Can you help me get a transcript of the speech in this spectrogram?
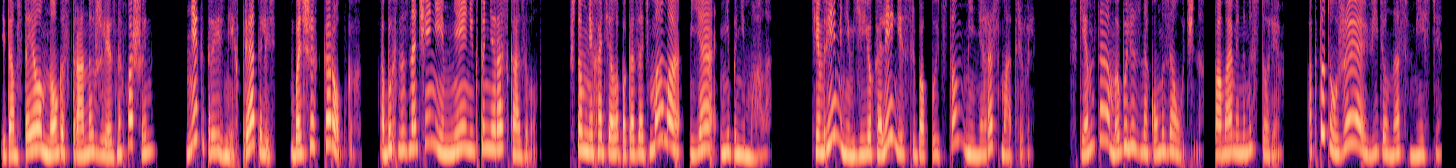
и там стояло много странных железных машин. Некоторые из них прятались в больших коробках. Об их назначении мне никто не рассказывал. Что мне хотела показать мама, я не понимала. Тем временем ее коллеги с любопытством меня рассматривали. С кем-то мы были знакомы заочно, по маминым историям, а кто-то уже видел нас вместе.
